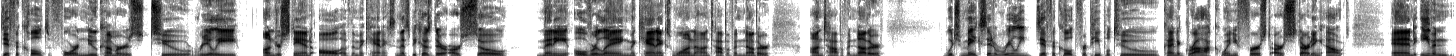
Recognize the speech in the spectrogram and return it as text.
difficult for newcomers to really understand all of the mechanics. And that's because there are so many overlaying mechanics, one on top of another, on top of another, which makes it really difficult for people to kind of grok when you first are starting out. And even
